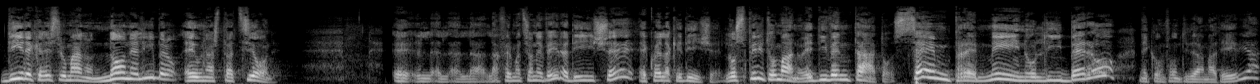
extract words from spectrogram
Dire che l'essere umano non è libero è un'astrazione. Eh, l'affermazione vera dice, è quella che dice, lo spirito umano è diventato sempre meno libero nei confronti della materia,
